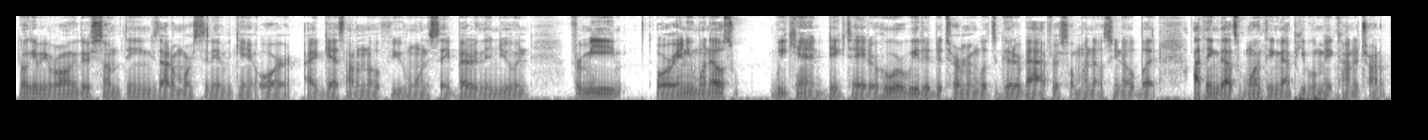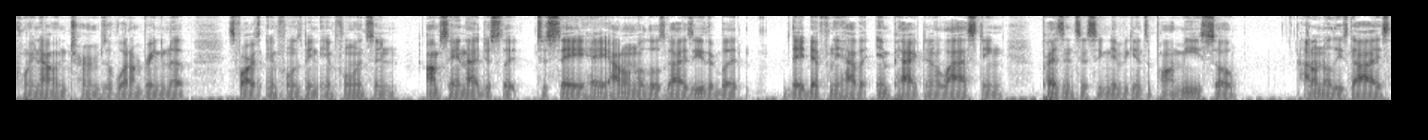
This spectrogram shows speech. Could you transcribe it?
don't get me wrong, there's some things that are more significant, or I guess I don't know if you want to say better than you. And for me or anyone else, we can't dictate or who are we to determine what's good or bad for someone else, you know. But I think that's one thing that people may kind of try to point out in terms of what I'm bringing up as far as influence being influence. And I'm saying that just to, to say, hey, I don't know those guys either, but they definitely have an impact and a lasting presence and significance upon me. So I don't know these guys.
